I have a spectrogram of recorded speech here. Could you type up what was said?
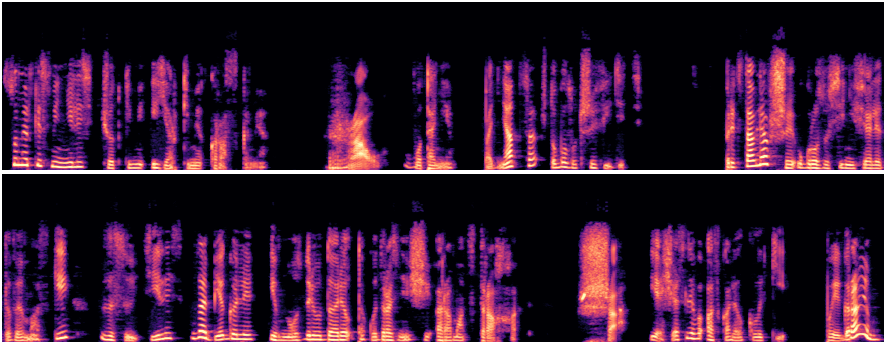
сумерки сменились четкими и яркими красками. Рау! Вот они. Подняться, чтобы лучше видеть. Представлявшие угрозу сине-фиолетовые мазки – засуетились, забегали, и в ноздри ударил такой дразнящий аромат страха. Ша! Я счастливо оскалил клыки. Поиграем?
